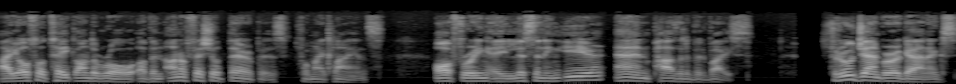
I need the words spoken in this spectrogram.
I also take on the role of an unofficial therapist for my clients, offering a listening ear and positive advice. Through Jambr Organix,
